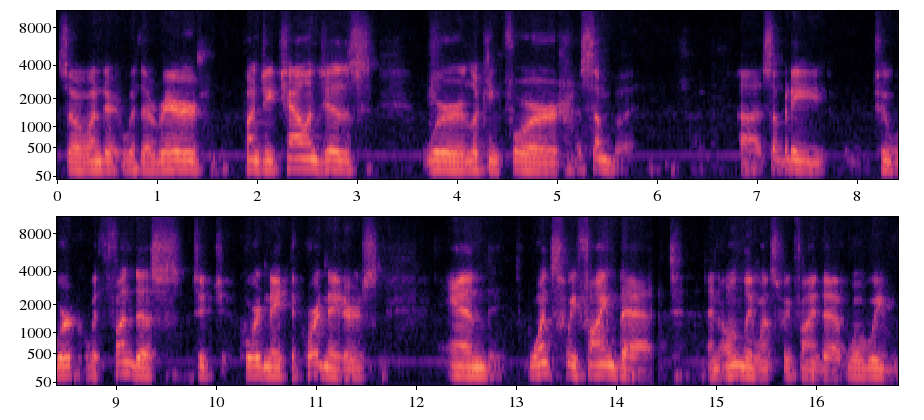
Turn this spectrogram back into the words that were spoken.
So under with the rare fungi challenges, we're looking for some uh, somebody to work with FunDiS to coordinate the coordinators and once we find that, and only once we find that, will we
